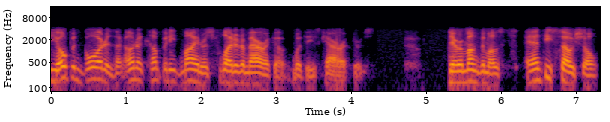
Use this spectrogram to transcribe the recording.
The open borders and unaccompanied minors flooded America with these characters. They're among the most antisocial,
